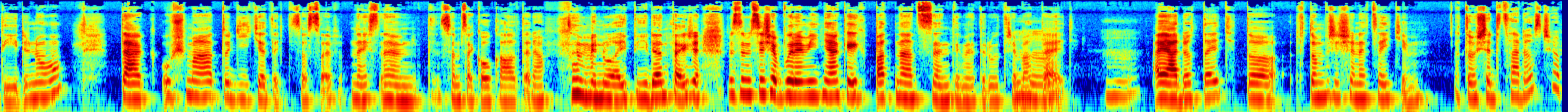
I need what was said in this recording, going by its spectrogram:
týdnu, tak už má to dítě teď zase, nejsem, jsem se koukala teda minulý týden, takže myslím si, že bude mít nějakých 15 cm třeba Mhm. teď. Mhm. A já doteď to v tom břiše necítím. A to už je docela dost, že jo,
